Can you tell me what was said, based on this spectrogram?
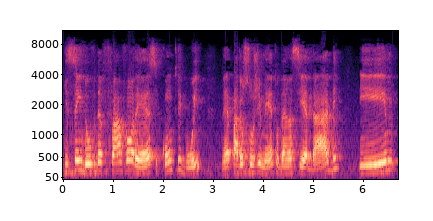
que, sem dúvida, favorece, contribui né, para o surgimento da ansiedade e,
